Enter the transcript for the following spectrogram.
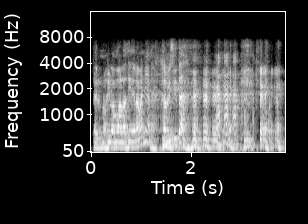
pero nos íbamos a las 10 de la mañana a visitar.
